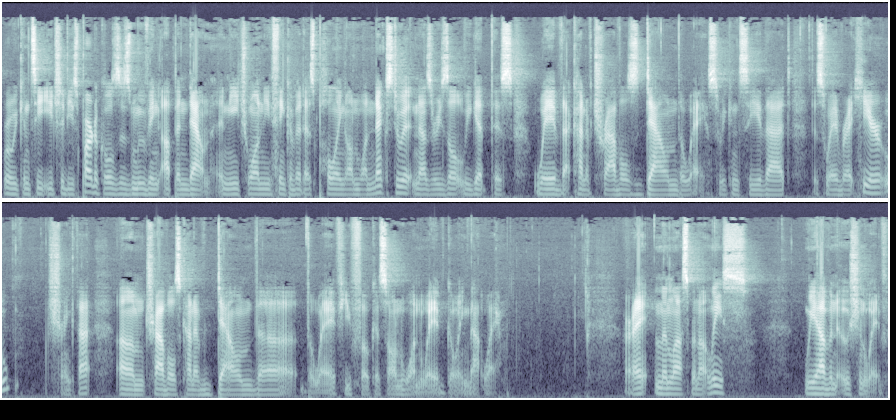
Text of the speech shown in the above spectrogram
where we can see each of these particles is moving up and down, and each one you think of it as pulling on one next to it, and as a result we get this wave that kind of travels down the way. So we can see that this wave right here, oop, shrink that, um, travels kind of down the, the way if you focus on one wave going that way. All right, and then last but not least, we have an ocean wave.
